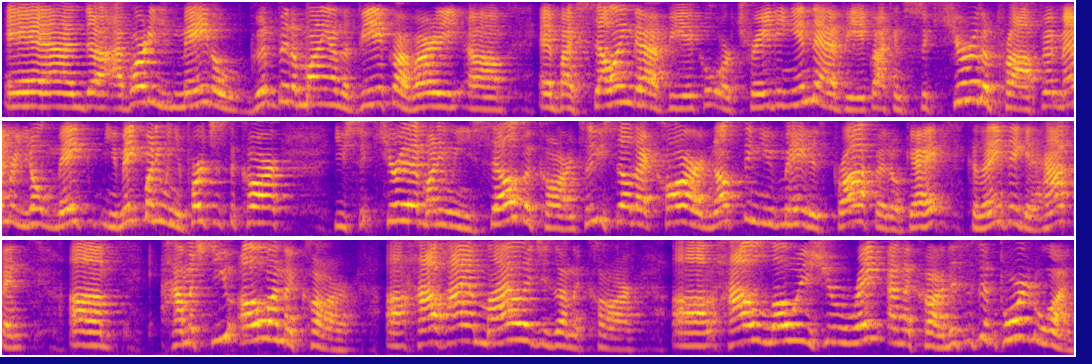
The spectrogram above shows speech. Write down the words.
and uh, I've already made a good bit of money on the vehicle, I've already, um, and by selling that vehicle or trading in that vehicle, I can secure the profit. Remember, you don't make, you make money when you purchase the car, you secure that money when you sell the car. Until you sell that car, nothing you've made is profit, okay? Because anything can happen. Um, how much do you owe on the car? Uh, how high a mileage is on the car? Uh, how low is your rate on the car? This is an important one.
